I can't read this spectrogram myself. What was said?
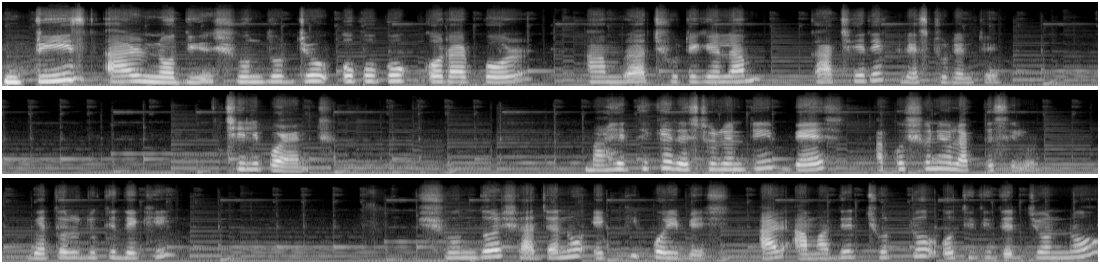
ব্রিজ আর নদীর সৌন্দর্য উপভোগ করার পর আমরা ছুটে গেলাম কাছের এক রেস্টুরেন্টে। Chilli point. বাহির থেকে রেস্টুরেন্টটি বেশ আকর্ষণীয় লাগতেছিল। ভেতরে ঢুকে দেখি সুন্দর সাজানো একটি পরিবেশ আর আমাদের ছোট্ট অতিথিদের জন্য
